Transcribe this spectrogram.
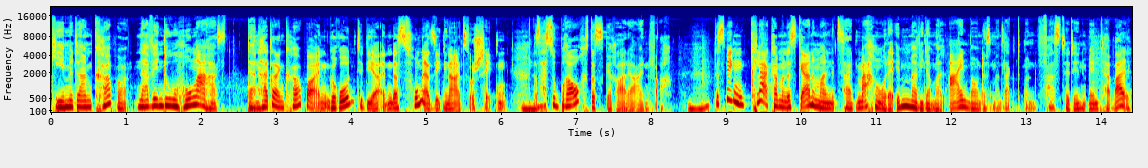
geh mit deinem Körper. Na, wenn du Hunger hast, dann hat dein Körper einen Grund, dir das Hungersignal zu schicken. Mhm. Das heißt, du brauchst es gerade einfach. Mhm. Deswegen, klar, kann man das gerne mal eine Zeit machen oder immer wieder mal einbauen, dass man sagt, man fastet einem Intervall.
